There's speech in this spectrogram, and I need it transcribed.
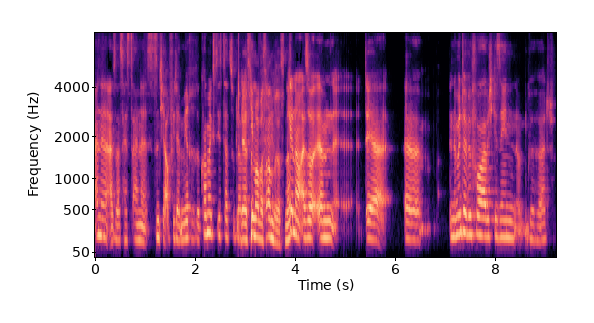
eine, also was heißt eine, es sind ja auch wieder mehrere Comics, die es dazu, glaube Der ich, ist immer was anderes, ne? Genau, also ähm, der äh, in einem Interview vorher habe ich gesehen und gehört,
